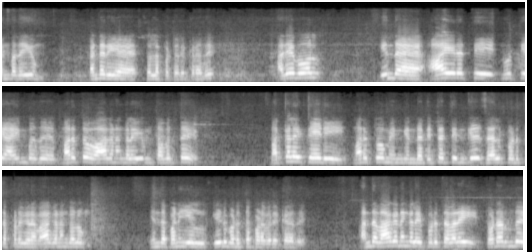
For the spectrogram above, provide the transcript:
என்பதையும் கண்டறிய சொல்லப்பட்டிருக்கிறது. அதேபோல் இந்த ஆயிரத்தி நூற்றி ஐம்பது மருத்துவ வாகனங்களையும் தவிர்த்து மக்களை தேடி மருத்துவம் என்கின்ற திட்டத்தின் கீழ் செயல்படுத்தப்படுகிற வாகனங்களும் இந்த பணியில் ஈடுபடுத்தப்படவிருக்கிறது. அந்த வாகனங்களை பொறுத்தவரை தொடர்ந்து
